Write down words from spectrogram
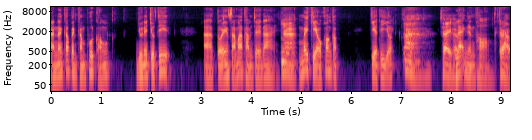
อันนั้นก็เป็นคำพูดของอยู่ในจุดที่อ่าตัวเองสามารถทำใจได้อ่าไม่เกี่ยวข้องกับเกียรติยศอ่า ใช่ครับ และเงินทองครับ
